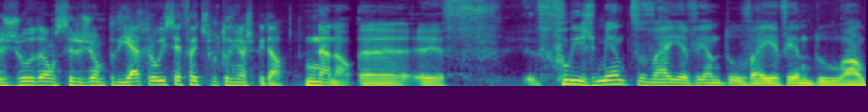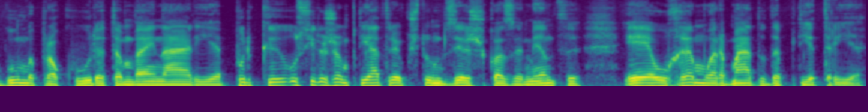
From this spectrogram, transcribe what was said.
ajuda a um cirurgião pediatra ou isso é feito sobretudo em hospital? Não, não. Uh, uh felizmente vai havendo, vai havendo alguma procura também na área, porque o cirurgião pediatra, eu costumo dizer jocosamente, é o ramo armado da pediatria.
